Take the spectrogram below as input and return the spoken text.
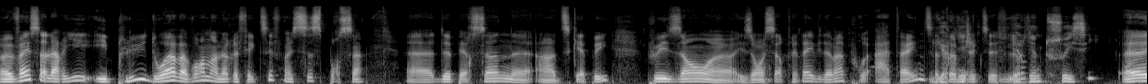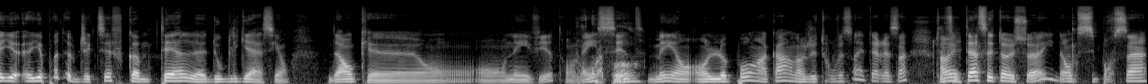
20 salariés et plus doivent avoir dans leur effectif un 6% euh, de personnes euh, handicapées. Puis, ils ont, euh, ils ont un certain temps, évidemment, pour atteindre cet objectif-là. Il n'y a rien de tout ça ici? Il n'y a, pas d'objectif comme tel d'obligation. Donc, on, invite, on incite, mais on ne l'a pas encore. Donc, j'ai trouvé ça intéressant. en même temps, c'est un seuil, donc 6%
